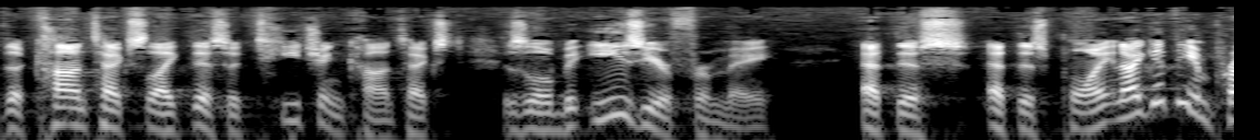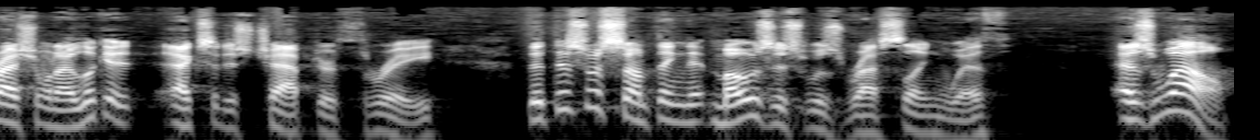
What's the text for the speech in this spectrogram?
the context like this. A teaching context is a little bit easier for me at this, at this point. And I get the impression when I look at Exodus chapter 3 that this was something that Moses was wrestling with as well.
